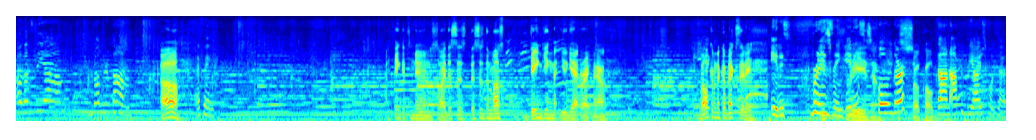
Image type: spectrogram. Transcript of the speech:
Oh, that's the um, Notre Dame, Oh, I think. I think it's noon, so I, this is this is the most dinging that you get right now. Welcome to Quebec City. It is freezing. It is freezing. colder So cold. than up at the ice hotel.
